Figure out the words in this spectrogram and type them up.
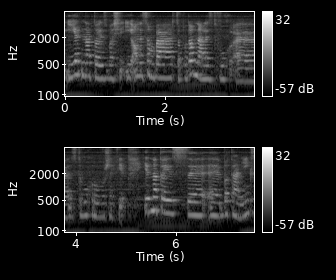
Jedna to jest właśnie, i one są bardzo podobne, ale z dwóch, z dwóch różnych firm. Jedna to jest e, Botanics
